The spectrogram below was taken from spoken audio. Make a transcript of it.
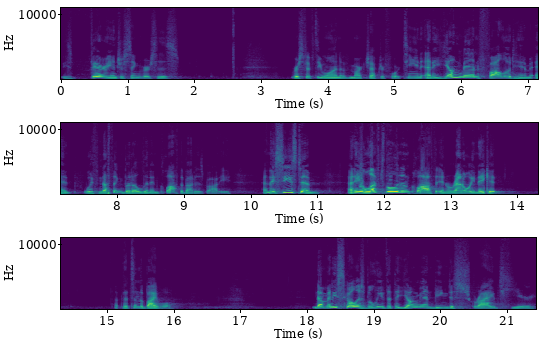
these very interesting verses. Verse 51 of Mark chapter 14 And a young man followed him and with nothing but a linen cloth about his body. And they seized him and he left the linen cloth and ran away naked. That's in the Bible. Now, many scholars believe that the young man being described here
